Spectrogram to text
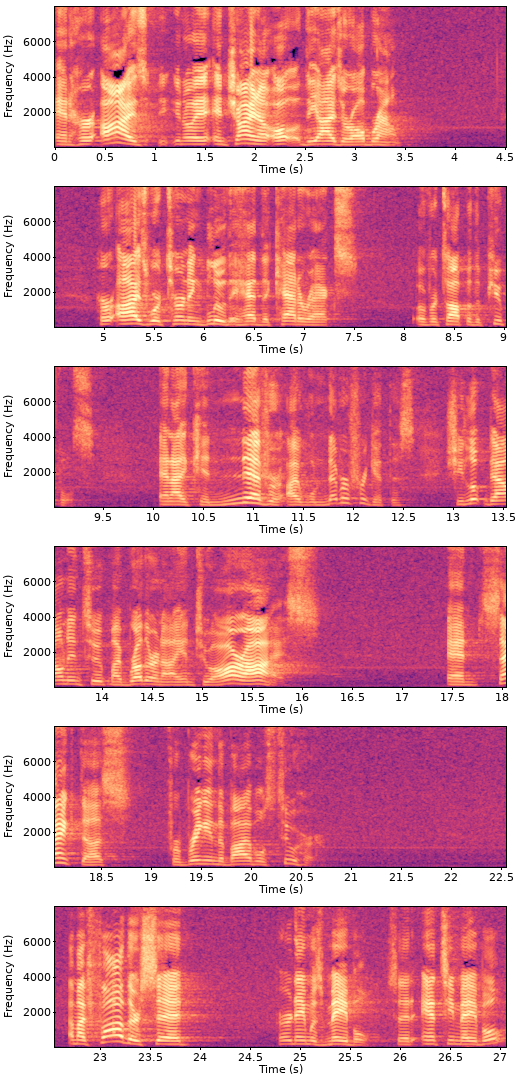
and her eyes, you know, in China, all, the eyes are all brown. Her eyes were turning blue. They had the cataracts over top of the pupils. And I can never, I will never forget this. She looked down into my brother and I, into our eyes, and thanked us for bringing the Bibles to her. And my father said, her name was Mabel, said, Auntie Mabel,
